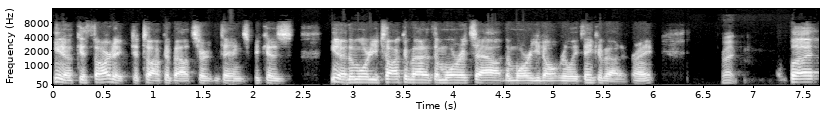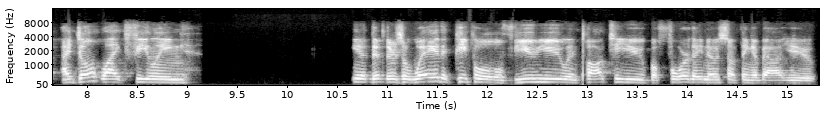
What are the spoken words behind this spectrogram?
you know, cathartic to talk about certain things because, you know, the more you talk about it, the more it's out, the more you don't really think about it. Right. Right. But I don't like feeling, you know, th- there's a way that people view you and talk to you before they know something about you.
